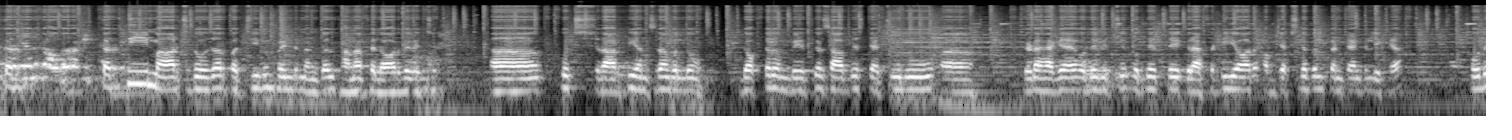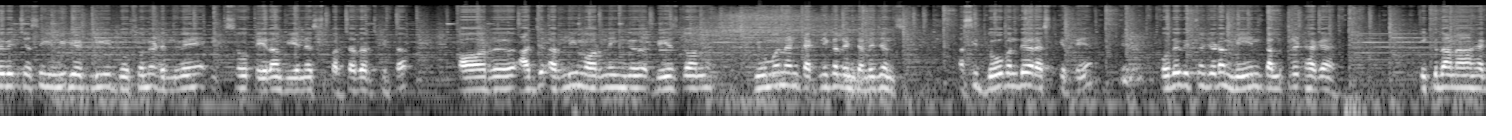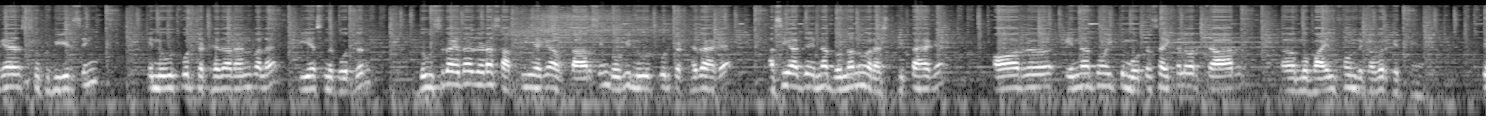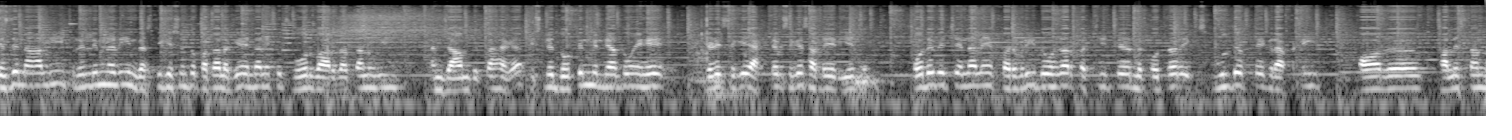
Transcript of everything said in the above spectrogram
31 March 2025 ਨੂੰ ਪਿੰਡ ਨੰਗਲ ਥਾਣਾ ਫਿਲੌਰ ਦੇ ਵਿੱਚ ਕੁਝ ਸ਼ਰਾਰਤੀ ਅਨਸਰਾਂ ਵੱਲੋਂ ਡਾਕਟਰ ਅੰਬੇਦਕਰ ਸਾਹਿਬ ਦੇ ਸਟੈਚੂ ਨੂੰ ਜਿਹੜਾ ਹੈਗਾ ਉਹਦੇ ਵਿੱਚ ਉਹਦੇ ਉੱਤੇ ਗ੍ਰੈਫਿਟੀ ਔਰ ਆਬਜੈਕਸ਼ਨੇਬਲ ਕੰਟੈਂਟ ਲਿਖਿਆ। ਉਹਦੇ ਵਿੱਚ ਅਸੀਂ ਇਮੀਡੀਏਟਲੀ 299 113 ਬੀਐਨਐਸ ਪਰਚਾ ਦਰਜ ਕੀਤਾ ਔਰ ਅੱਜ early morning based on human and technical intelligence ਅਸੀਂ ਦੋ ਬੰਦੇ ਅਰੈਸਟ ਕੀਤੇ ਹੈ। ਉਹਦੇ ਵਿੱਚੋਂ ਜਿਹੜਾ ਮੇਨ ਕਲਪ੍ਰਿਟ ਹੈਗਾ ਇੱਕ ਦਾ ਨਾਮ ਹੈਗਾ ਸੁਖਬੀਰ ਸਿੰਘ, ਇਹ ਨੂਰਪੁਰ ਚੱਠੇ ਦਾ ਰਹਿਣ ਵਾਲਾ ਹੈ ਪੀਐਸ ਨਕੋਦਰ। ਦੂਸਰਾ ਇਹਦਾ ਜਿਹੜਾ ਸਾਥੀ ਹੈਗਾ ਅਵਤਾਰ ਸਿੰਘ, ਉਹ ਵੀ ਨੂਰਪੁਰ ਚੱਠੇ ਦਾ ਹੈਗਾ। ਅਸੀਂ ਅੱਜ ਇਹਨਾਂ ਦੋਨਾਂ ਨੂੰ ਅਰੈਸਟ ਕੀਤਾ ਹੈਗਾ ਔਰ ਇਹਨਾਂ ਤੋਂ ਇੱਕ ਮੋਟਰਸਾਈਕਲ ਔਰ ਚਾਰ ਮੋਬਾਈਲ ਫੋਨ ਰਿਕਵਰ ਕੀਤੇ ਹਨ ਇਸ ਦੇ ਨਾਲ ਹੀ ਪ੍ਰੀਲਿਮਿਨਰੀ ਇਨਵੈਸਟੀਗੇਸ਼ਨ ਤੋਂ ਪਤਾ ਲੱਗਿਆ ਇਹਨਾਂ ਨੇ ਕੁਝ ਹੋਰ ਵਾਰਦਾਤਾਂ ਨੂੰ ਵੀ ਅੰਜਾਮ ਦਿੱਤਾ ਹੈਗਾ। ਪਿਛਲੇ 2-3 ਮਹੀਨਿਆਂ ਤੋਂ ਇਹ ਜਿਹੜੇ ਸੀਗੇ ਐਕਟਿਵ ਸੀਗੇ ਸਾਡੇ ਏਰੀਏ 'ਚ, ਉਹਦੇ ਵਿੱਚ ਇਹਨਾਂ ਨੇ ਫਰਵਰੀ 2025 ਚ ਨਕੋਦਰ ਇੱਕ ਸਕੂਲ ਦੇ ਉੱਤੇ ਗ੍ਰੈਫਿਟੀ ਔਰ ਖਾਲਿਸਤਾਨ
